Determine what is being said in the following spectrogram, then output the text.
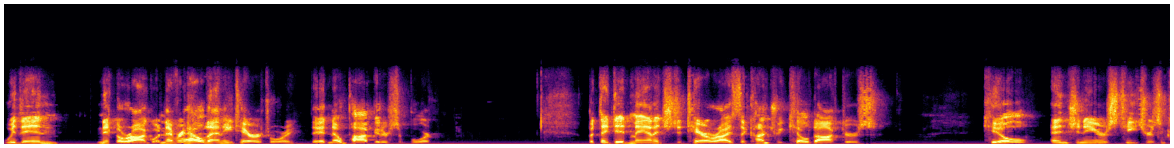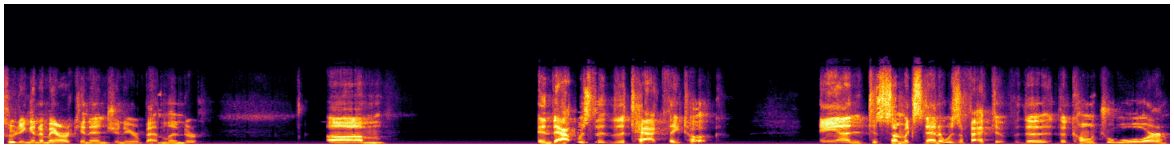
within Nicaragua, never held any territory. They had no popular support. But they did manage to terrorize the country, kill doctors, kill engineers, teachers, including an American engineer, Ben Linder. Um, and that was the, the tack they took. And to some extent, it was effective. The, the Contra War,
